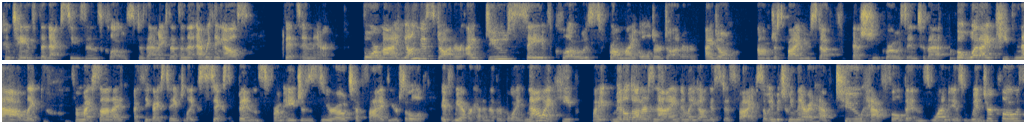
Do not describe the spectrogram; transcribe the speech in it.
contains the next season's clothes. Does that make sense? And then everything else fits in there. For my youngest daughter, I do save clothes from my older daughter. I don't um, just buy new stuff as she grows into that. But what I keep now, like for my son, I, I think I saved like six bins from ages zero to five years old if we ever had another boy. Now I keep my middle daughter's nine and my youngest is five. So in between there, I have two half full bins. One is winter clothes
